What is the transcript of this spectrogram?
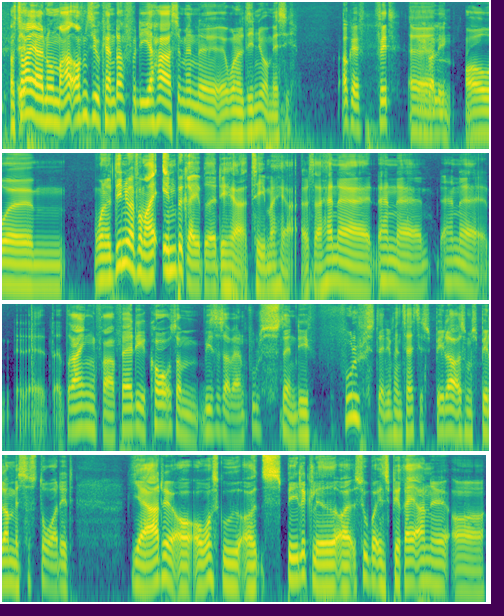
Og så har jeg nogle meget offensive kanter, fordi jeg har simpelthen øh, Ronaldinho og Messi. Okay, fedt. Øhm, og øhm, Ronaldinho er for mig indbegrebet af det her tema her. Altså han er, han er, han er øh, drengen fra fattige kår, som viser sig at være en fuldstændig, fuldstændig fantastisk spiller, og som spiller med så stort et hjerte og overskud og spilleglæde og er super inspirerende og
